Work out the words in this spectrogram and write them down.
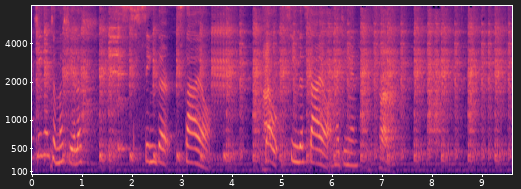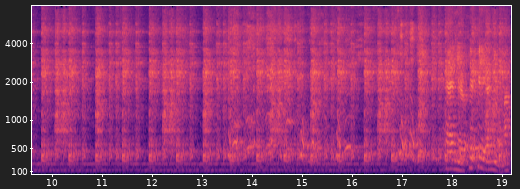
他今天怎么写了新的 style？叫新的 style，他今天帅了。哎，扭佩佩也扭吗？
